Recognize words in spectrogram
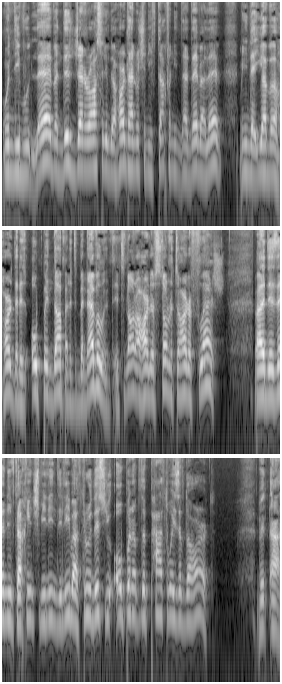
Undivut Lev, and this generosity of the heart, meaning that you have a heart that is opened up and it's benevolent. It's not a heart of stone, it's a heart of flesh. Through this, you open up the pathways of the heart. Now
